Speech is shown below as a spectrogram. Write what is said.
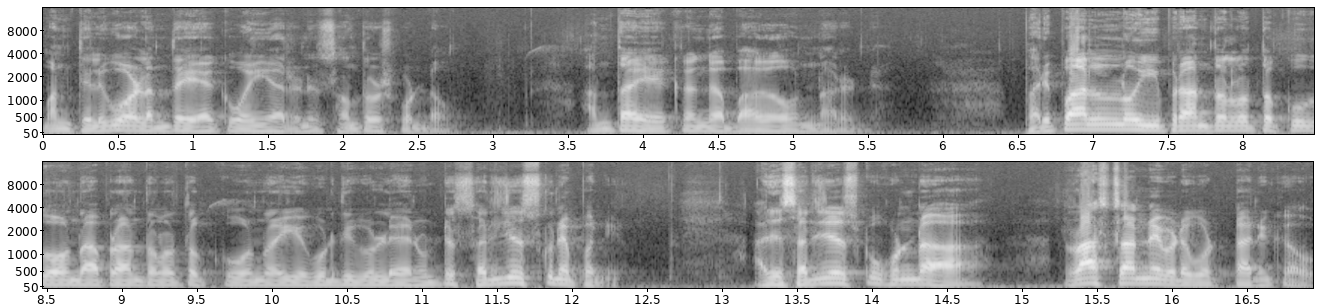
మన తెలుగు వాళ్ళంతా ఏకమయ్యారని సంతోషపడ్డాం. అంతా ఏకంగా బాగా ఉన్నారండి. పరిపాలనలో ఈ ప్రాంతంలో తక్కువగా ఉంది ఆ ప్రాంతంలో తక్కువ ఉందా ఎగుడు దిగుళ్ళు అని ఉంటే సరి చేసుకునే పని. అది సరి చేసుకోకుండా రాష్ట్రాన్నే విడగొట్టడానికి?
